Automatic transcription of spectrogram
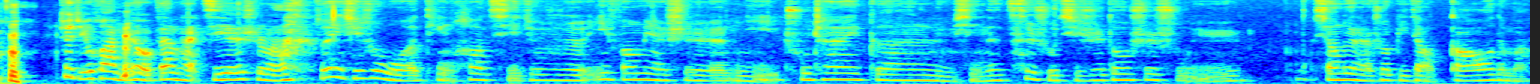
这句话没有办法接是吗？所以其实我挺好奇，就是一方面是你出差跟旅行的次数其实都是属于相对来说比较高的嘛，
